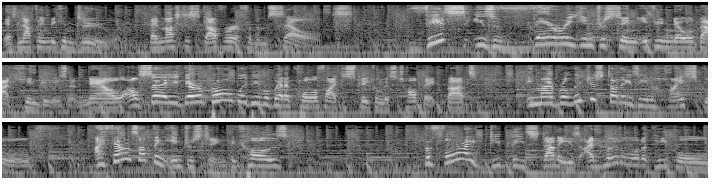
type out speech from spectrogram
There's nothing we can do. They must discover it for themselves. This is very interesting if you know about Hinduism. Now, I'll say there are probably people better qualified to speak on this topic, but in my religious studies in high school, I found something interesting because before I did these studies, I'd heard a lot of people,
